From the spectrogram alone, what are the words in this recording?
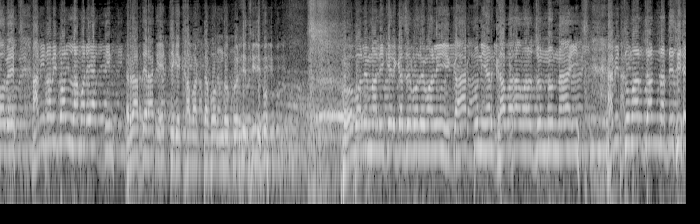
হবে। আমি নবী বললাম, ওরে একদিন রাতের আগে এর থেকে খাবারটা বন্ধ করে দিও। ও বলে মালিকের কাছে বলে, মালিক, আর দুনিয়ার খাবার আমার জন্য নাই। আমি তোমার জান্নাতে দিয়ে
